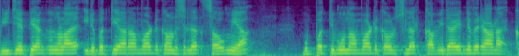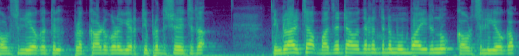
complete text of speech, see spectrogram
ബി ജെ പി അംഗങ്ങളായ ഇരുപത്തിയാറാം വാർഡ് കൗൺസിലർ സൗമ്യ മുപ്പത്തിമൂന്നാം വാർഡ് കൗൺസിലർ കവിത എന്നിവരാണ് കൗൺസിൽ യോഗത്തിൽ പ്ലക്കാർഡുകൾ ഉയർത്തി പ്രതിഷേധിച്ചത്. തിങ്കളാഴ്ച ബജറ്റ് അവതരണത്തിന് മുമ്പായിരുന്നു കൗൺസിൽ യോഗം.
